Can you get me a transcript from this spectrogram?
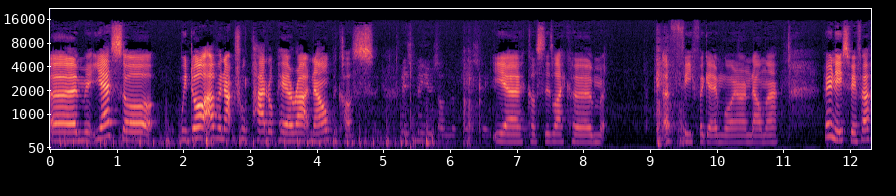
Um, yeah, so we don't have an actual pad up here right now because It's me who's on the PlayStation. yeah, because there's like um a FIFA game going on down there. Who needs FIFA?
